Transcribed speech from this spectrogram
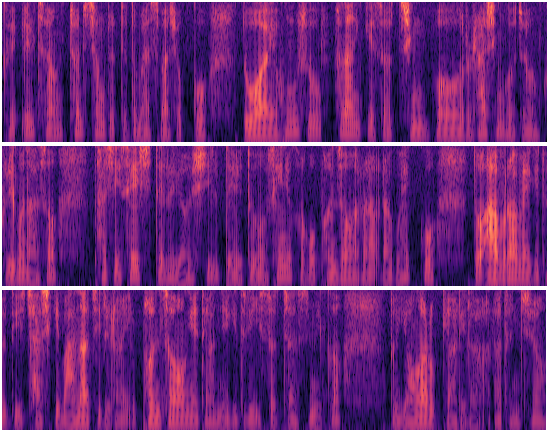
그 1장 천지창조 때도 말씀하셨고 노아의 홍수 하나님께서 징벌을 하신 거죠. 그리고 나서 다시 새 시대를 여실 때에도 생육하고 번성하라라고 했고 또 아브라함에게도 네 자식이 많아지리라 이런 번성에 대한 얘기들이 있었지 않습니까? 또 영화롭게 하리라라든지요.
